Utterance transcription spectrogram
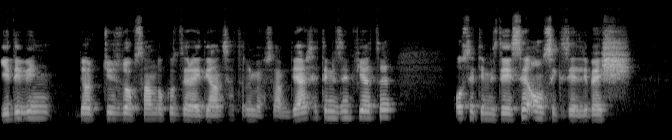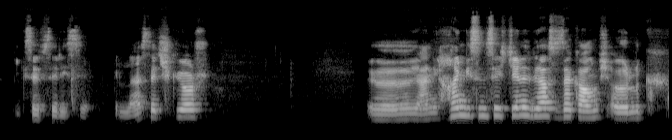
7499 liraydı yanlış hatırlamıyorsam. Diğer setimizin fiyatı. O setimizde ise 1855 XF serisi bir lensle çıkıyor. Ee, yani hangisini seçeceğiniz biraz size kalmış. Ağırlık,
